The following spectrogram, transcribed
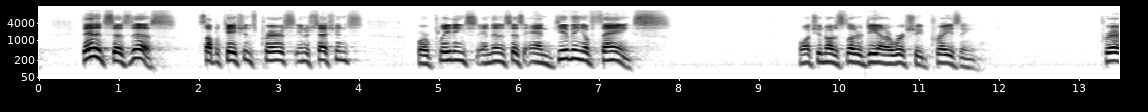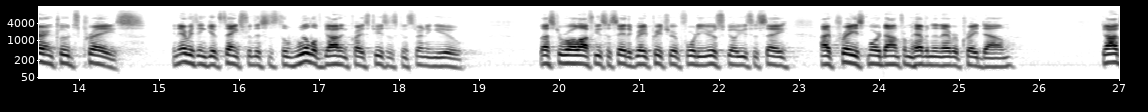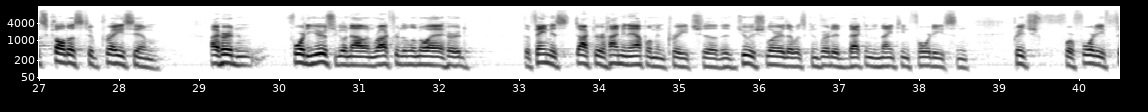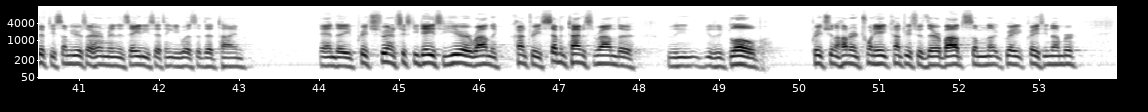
Then it says this supplications, prayers, intercessions, or pleadings, and then it says, and giving of thanks. I want you to notice letter D on our worksheet praising. Prayer includes praise. In everything, give thanks, for this is the will of God in Christ Jesus concerning you. Lester Roloff used to say, the great preacher of 40 years ago used to say, I've praised more down from heaven than I ever prayed down. God's called us to praise Him. I heard 40 years ago now in Rockford, Illinois, I heard the famous Dr. Hyman Appleman preach, uh, the Jewish lawyer that was converted back in the 1940s and preached for 40, 50 some years. I heard him in his 80s, I think he was at that time. And he preached 360 days a year around the country, seven times around the, the, the globe, preached in 128 countries or thereabouts, some great crazy number.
